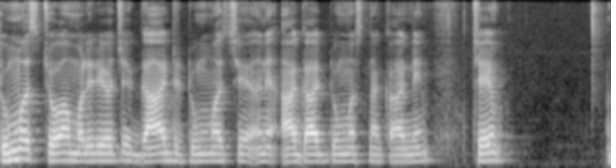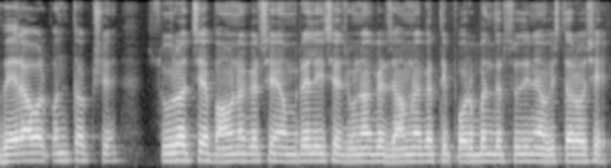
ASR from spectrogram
ધુમ્મસ જોવા મળી રહ્યો છે. ગાઢ ધુમ્મસ છે અને આ ગાઢ ધુમ્મસના કારણે જે વેરાવળ પંથક છે સુરત છે, ભાવનગર છે, અમરેલી છે, જૂનાગઢ જામનગરથી પોરબંદર સુધીના વિસ્તારો છે.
